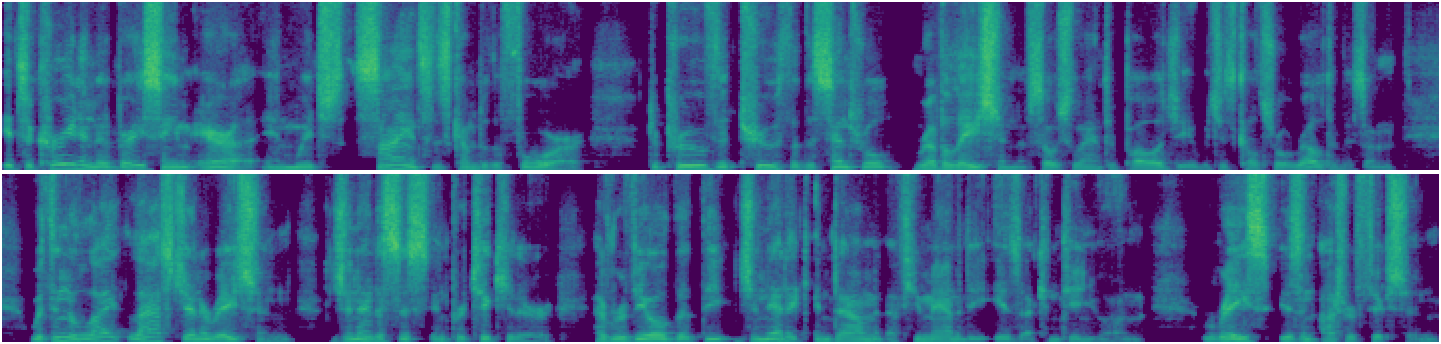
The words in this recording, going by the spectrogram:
it's occurring in the very same era in which science has come to the fore to prove the truth of the central revelation of social anthropology, which is cultural relativism. Within the last generation, geneticists in particular have revealed that the genetic endowment of humanity is a continuum. Race is an utter fiction.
